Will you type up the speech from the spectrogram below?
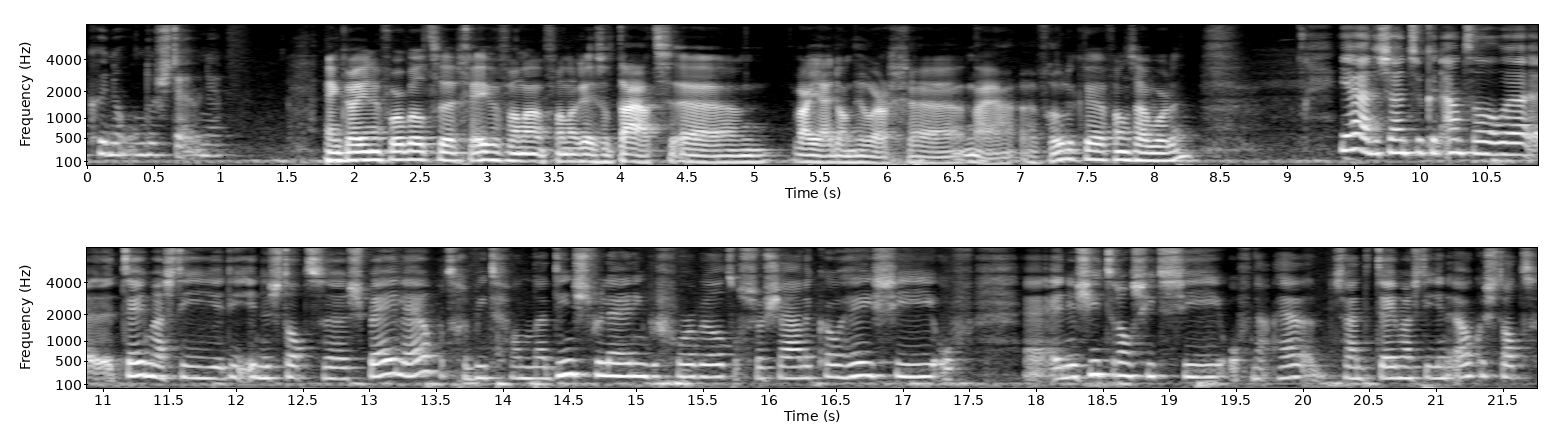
kunnen ondersteunen. En kan je een voorbeeld uh, geven van een, van een resultaat uh, waar jij dan heel erg uh, nou ja, vrolijk van zou worden? Ja, er zijn natuurlijk een aantal thema's die, die in de stad spelen. Hè, op het gebied van dienstverlening bijvoorbeeld, of sociale cohesie, of energietransitie. Of nou, hè, het zijn de thema's die in elke stad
